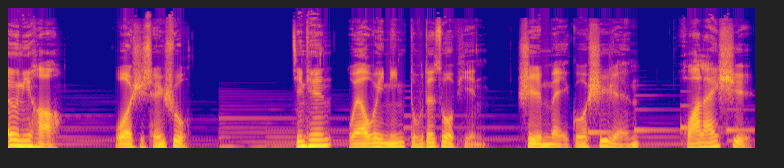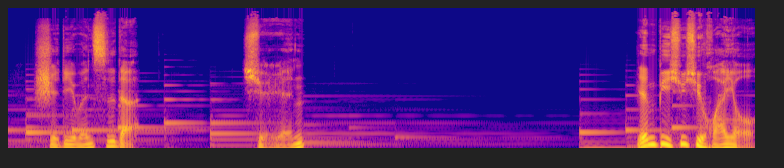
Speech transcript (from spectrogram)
友你好，我是陈树。今天我要为您读的作品是美国诗人华莱士·史蒂文斯的《雪人》。人必须去怀有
